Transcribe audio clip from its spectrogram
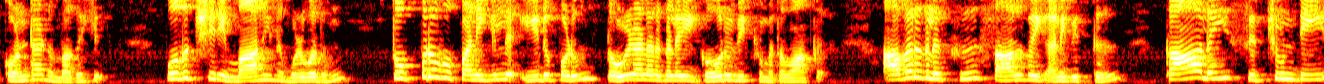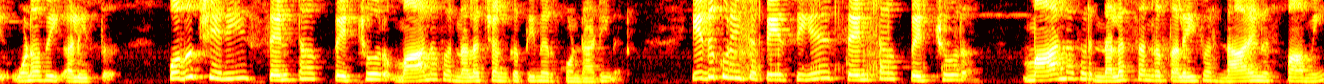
கொண்டாடும் வகையில் புதுச்சேரி மாநிலம் முழுவதும் துப்புரவு பணியில் ஈடுபடும் தொழிலாளர்களை கௌரவிக்கும் விதமாக அவர்களுக்கு சால்வை அணிவித்து காலை சிற்றுண்டி உணவை அளித்து புதுச்சேரி சென்டாக் பெற்றோர் மாணவர் நலச்சங்கத்தினர் கொண்டாடினர். இது குறித்து பேசிய சென்டாக் பெற்றோர் மாணவர் நலசங்க தலைவர் நாராயணசுவாமி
